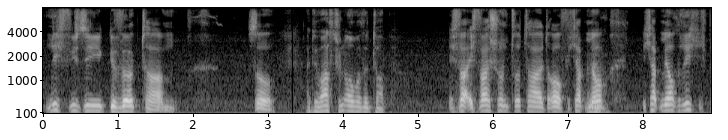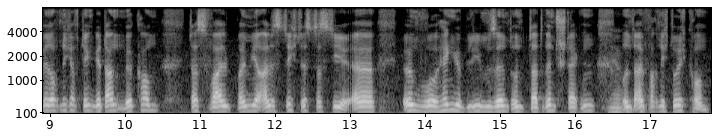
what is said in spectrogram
nicht, wie sie gewirkt haben. So, Du warst schon over the top. ich war, ich war schon total drauf. Ich habe mir Ja. auch, ich habe mir auch nicht, ich bin auch nicht auf den Gedanken gekommen, dass, weil bei mir alles dicht ist, dass die äh, irgendwo hängen geblieben sind und da drin stecken Ja. und einfach nicht durchkommen.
